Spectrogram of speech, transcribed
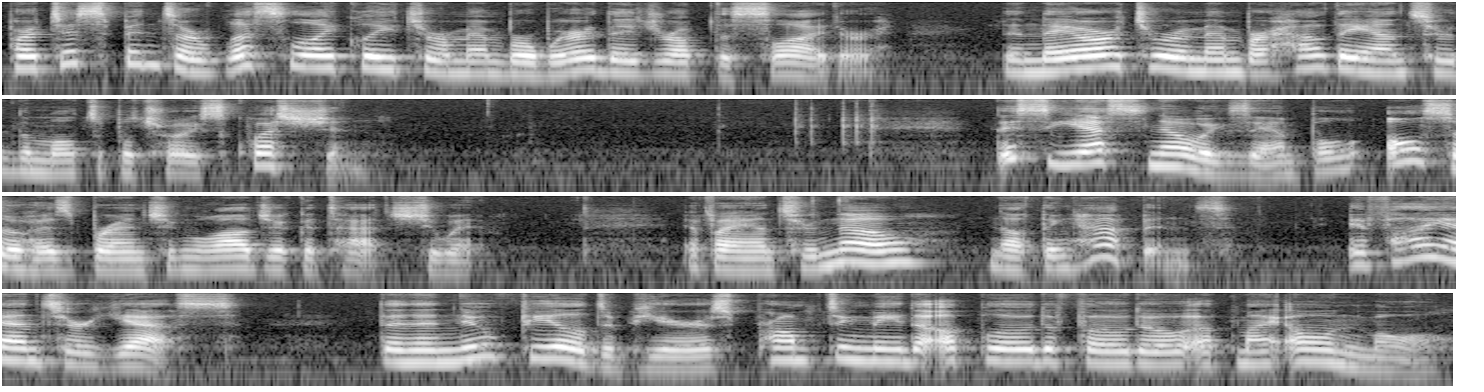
Participants are less likely to remember where they dropped the slider, than they are to remember how they answered the multiple choice question. This yes-no example also has branching logic attached to it. If I answer no, nothing happens. If I answer yes, then a new field appears prompting me to upload a photo of my own mole.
